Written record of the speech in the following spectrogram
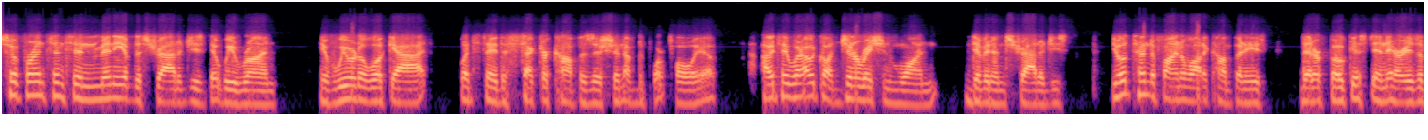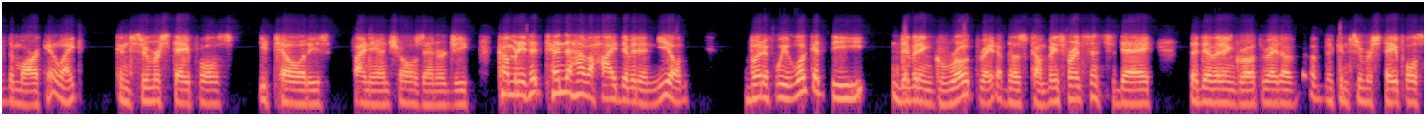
So, for instance, in many of the strategies that we run, if we were to look at, let's say, the sector composition of the portfolio, I would say what I would call generation one dividend strategies. You'll tend to find a lot of companies that are focused in areas of the market like consumer staples, utilities, financials, energy, companies that tend to have a high dividend yield. But if we look at the dividend growth rate of those companies, for instance, today, the dividend growth rate of, of the consumer staples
